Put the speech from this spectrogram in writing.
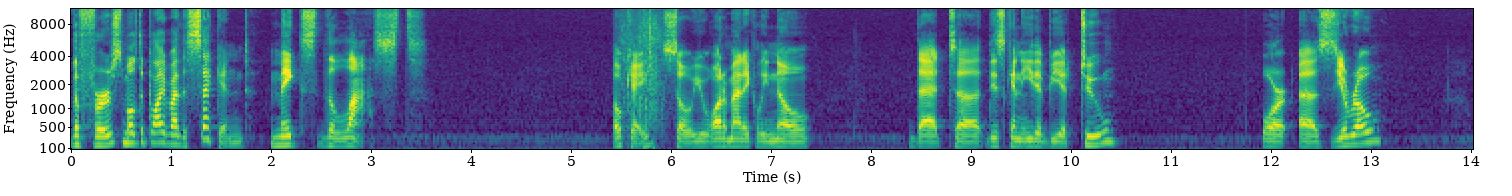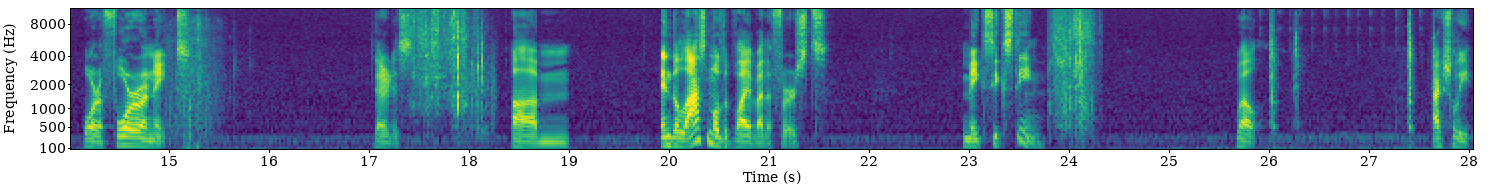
The first multiplied by the second makes the last. Okay, so you automatically know that uh, this can either be a 2 or a 0 or a 4 or an 8. There it is. Um, and the last multiplied by the first makes 16. Well, actually...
